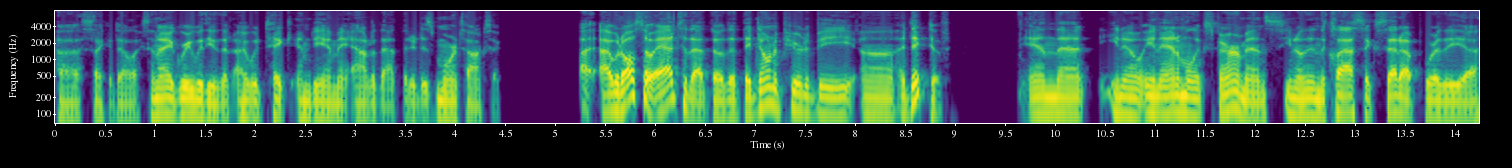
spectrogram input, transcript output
uh, psychedelics. And I agree with you that I would take MDMA out of that, that it is more toxic. I, I would also add to that, though, that they don't appear to be uh, addictive. And that, you know, in animal experiments, you know, in the classic setup where the, uh,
